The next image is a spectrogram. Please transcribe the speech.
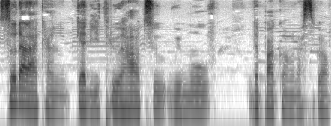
so that I can get you through how to remove the background as well.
